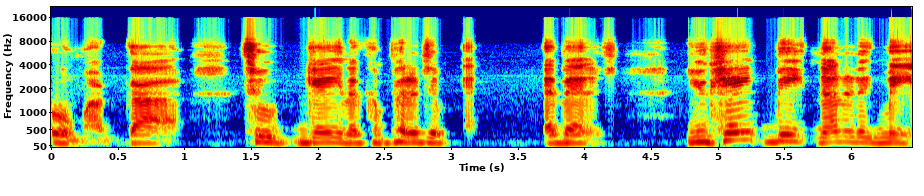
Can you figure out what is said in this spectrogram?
oh my God, to gain a competitive advantage. You can't beat none of the men.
